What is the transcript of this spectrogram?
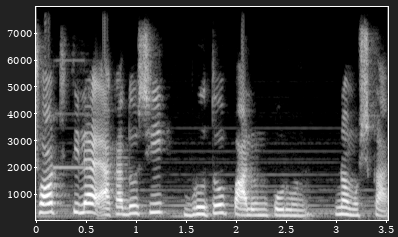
শটতিলা একাদশী ব্রত পালন করুন। নমস্কার।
